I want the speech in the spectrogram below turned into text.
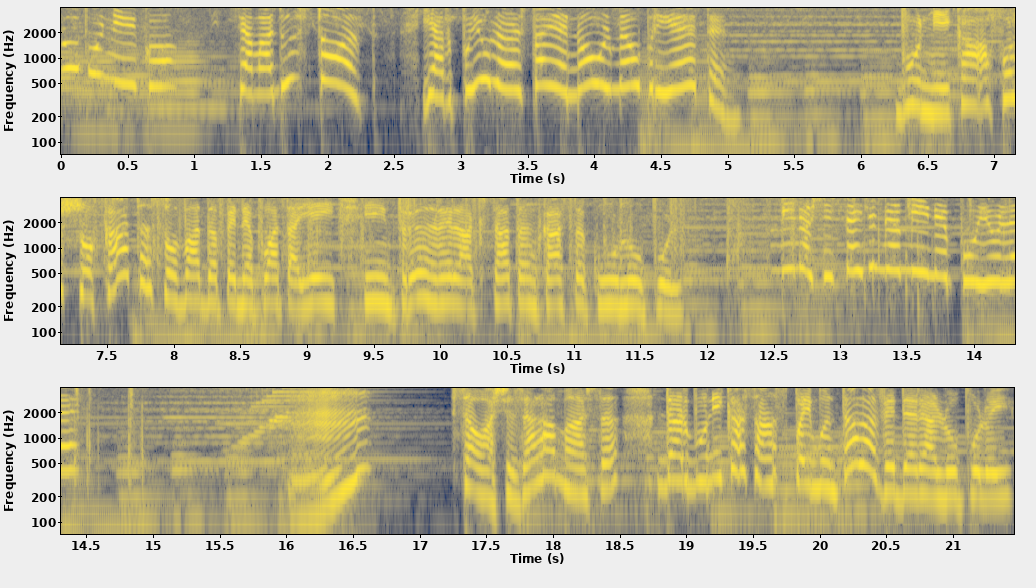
Nu, bunico, ți-am adus tort, iar puiul ăsta e noul meu prieten. Bunica a fost șocată să o vadă pe nepoata ei intrând relaxată în casă cu lupul. Vino și stai lângă mine, puiule! Hmm? S-au așezat la masă, dar bunica s-a înspăimântat la vederea lupului.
